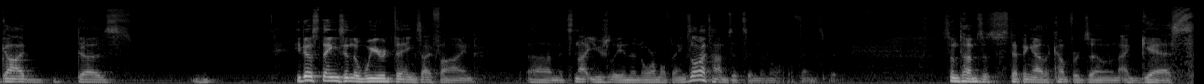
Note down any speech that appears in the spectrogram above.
God does he does things in the weird things. I find um, it's not usually in the normal things. A lot of times it's in the normal things, but sometimes it's stepping out of the comfort zone. I guess.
